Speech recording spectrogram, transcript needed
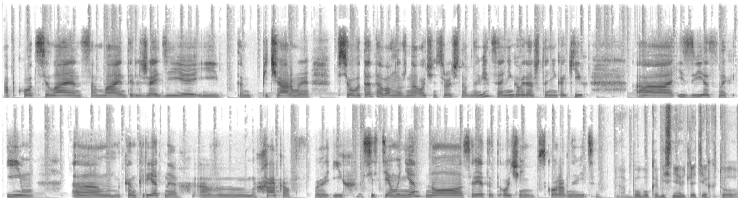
обкод C-Lion, сама IntelliJ IDEA и там печармы, все вот это вам нужно очень срочно обновиться. Они говорят, что никаких э, известных им э, конкретных э, хаков их системы нет, но советуют очень скоро обновиться. Бобук, объясняю для тех, кто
